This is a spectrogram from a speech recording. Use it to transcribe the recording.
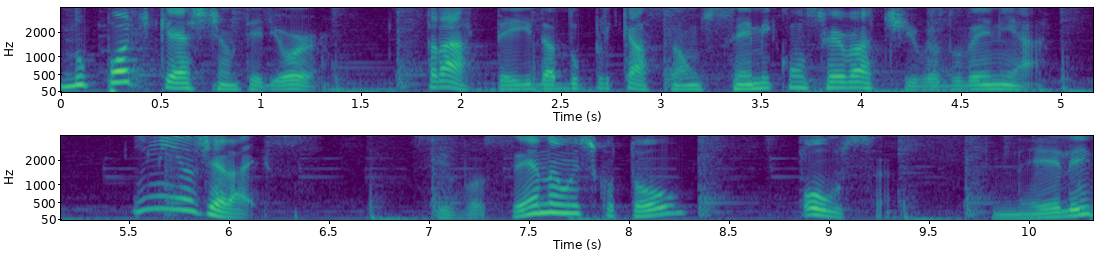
No podcast anterior, tratei da duplicação semiconservativa do DNA. Em linhas gerais, se você não escutou, ouça. Nele,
